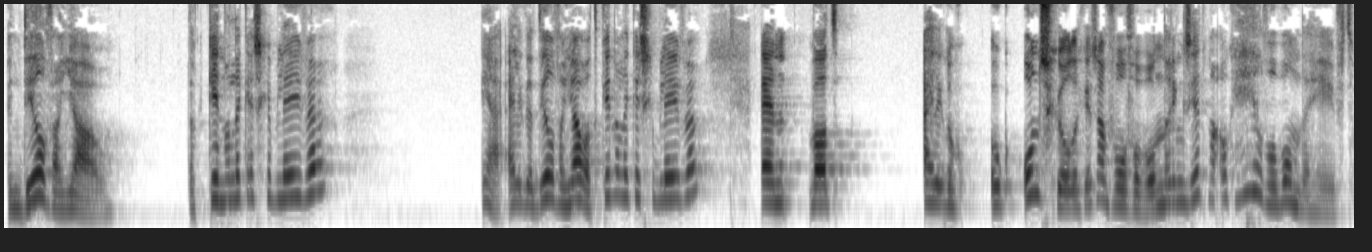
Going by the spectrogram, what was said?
Een deel van jou. Dat kinderlijk is gebleven. Ja, eigenlijk dat deel van jou wat kinderlijk is gebleven. En wat eigenlijk nog ook onschuldig is en vol verwondering zit, maar ook heel veel wonden heeft.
